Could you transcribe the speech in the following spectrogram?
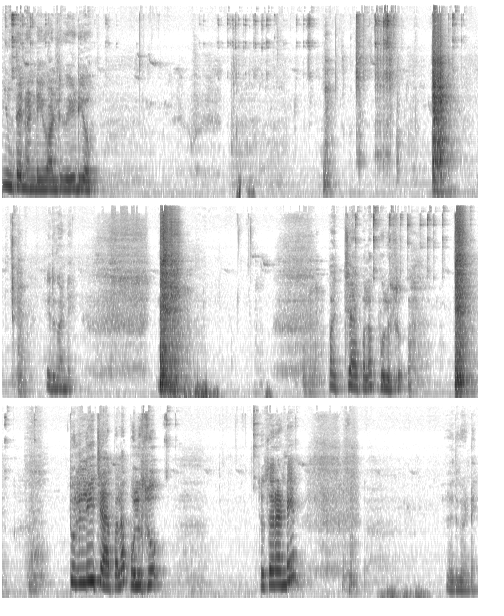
ఇంతేనండి వాళ్ళ వీడియో. ఇదిగోండి. పచ్చేపల పులుసు. తుల్లి చేపల పులుసు. చూసారండి? ఇదిగోండి.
